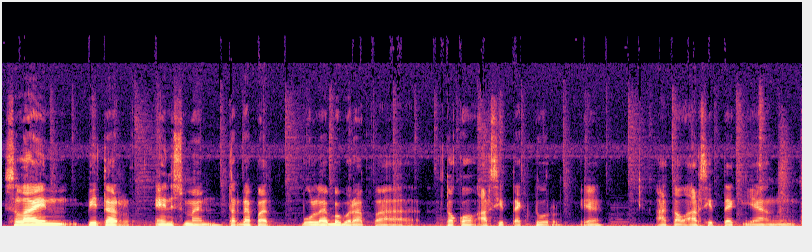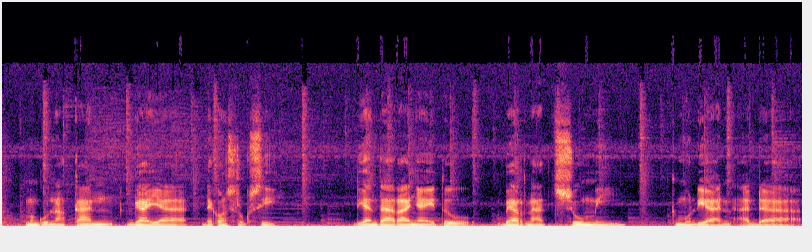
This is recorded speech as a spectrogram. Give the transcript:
Selain Peter Einsman, terdapat pula beberapa tokoh arsitektur ya atau arsitek yang menggunakan gaya dekonstruksi. Di antaranya itu Bernard Sumi, kemudian ada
